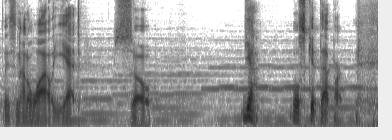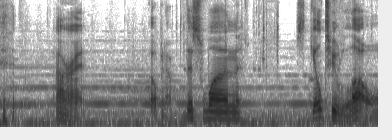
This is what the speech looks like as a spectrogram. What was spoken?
At least not a while yet. So, yeah, we'll skip that part. Alright. Open up this one. Skill too low.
